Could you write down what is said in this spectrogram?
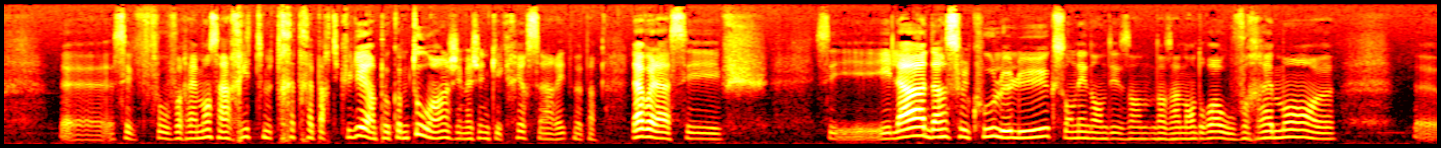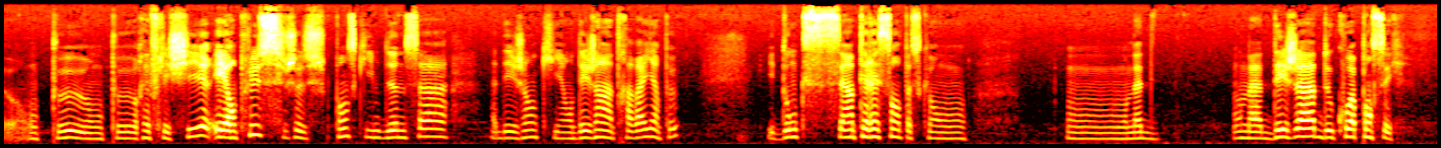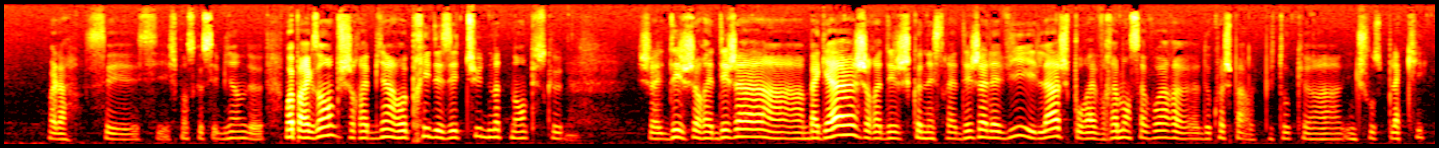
Euh, c'est faut vraiment, c'est un rythme très très particulier, un peu comme tout. Hein. J'imagine qu'écrire c'est un rythme. Là voilà, c'est et là d'un seul coup le luxe, on est dans un endroit où vraiment euh, euh, on peut on peut réfléchir et en plus je, je pense qu'il me donne ça à des gens qui ont déjà un travail un peu et donc c'est intéressant parce qu'on on a, on a déjà de quoi penser. Voilà, c'est, je pense que c'est bien de. Moi, par exemple, j'aurais bien repris des études maintenant, puisque j'aurais déjà un bagage, j'aurais je connaîtrais déjà la vie, et là, je pourrais vraiment savoir euh, de quoi je parle, plutôt qu'une chose plaquée.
